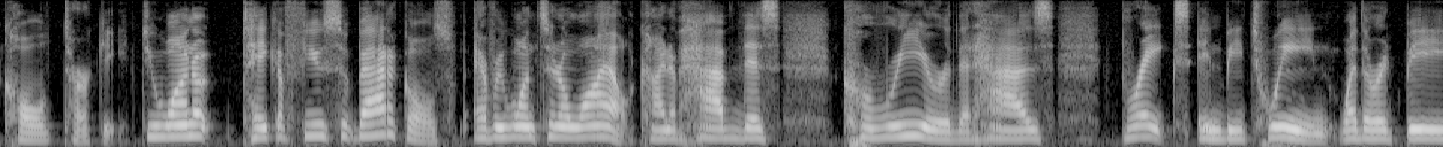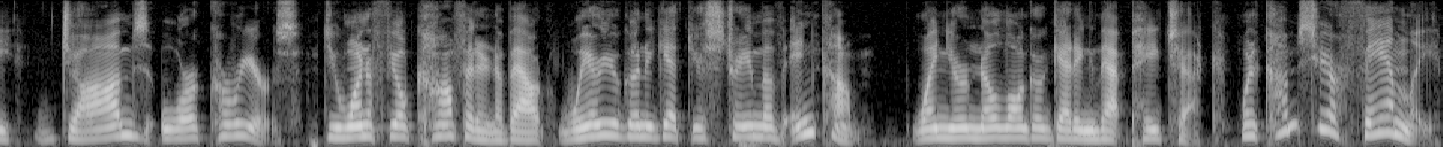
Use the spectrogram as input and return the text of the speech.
cold turkey? Do you want to take a few sabbaticals every once in a while, kind of have this career that has breaks in between, whether it be jobs or careers? Do you want to feel confident about where you're going to get your stream of income? When you're no longer getting that paycheck. When it comes to your family,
